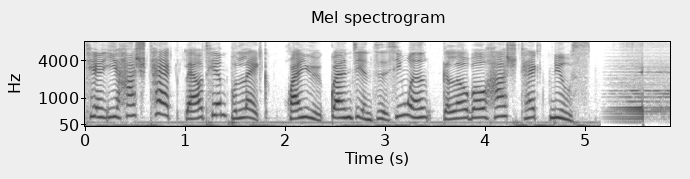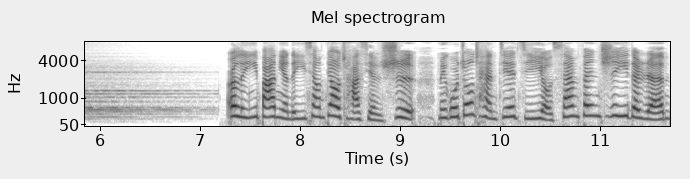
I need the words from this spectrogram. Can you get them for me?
天一 hashtag 聊天不累，环宇关键字新闻 global hashtag news。二零一八年的一项调查显示，美国中产阶级有三分之一的人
